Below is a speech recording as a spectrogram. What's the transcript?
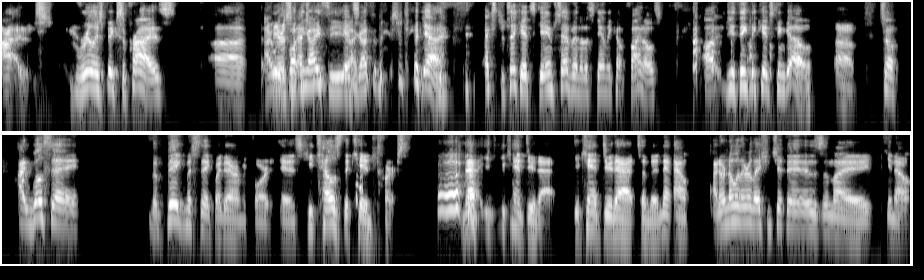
I really big surprise. Uh, I was fucking icy. I got some extra tickets. Yeah, extra tickets. Game seven of the Stanley Cup Finals. Uh, do you think the kids can go? Uh, so I will say the big mistake by Darren McCord is he tells the kid first that you, you, can't do that. You can't do that to the now. I don't know what the relationship is, and like you know,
